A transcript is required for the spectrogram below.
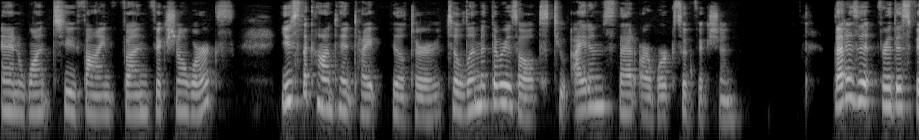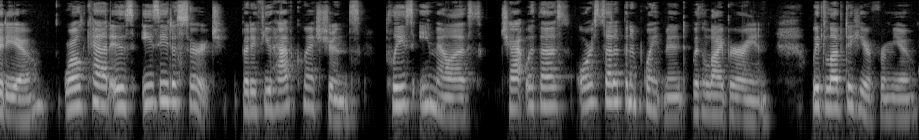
and want to find fun fictional works, use the content type filter to limit the results to items that are works of fiction. That is it for this video. WorldCat is easy to search, but if you have questions, please email us, chat with us, or set up an appointment with a librarian. We'd love to hear from you.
